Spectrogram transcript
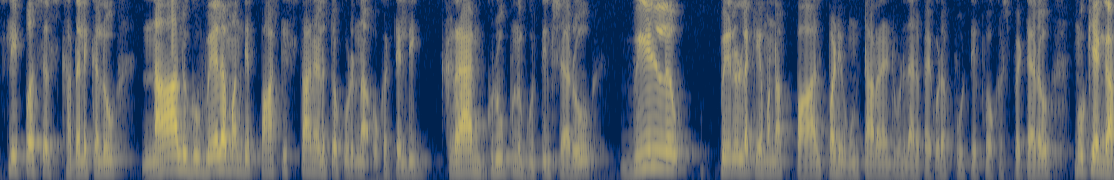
స్లీపర్ సెల్స్ కదలికలు నాలుగు వేల మంది పాకిస్తానీలతో కూడిన ఒక టెలిగ్రామ్ గ్రూప్ను గుర్తించారు వీళ్ళు పేరుళ్ళకి ఏమన్నా పాల్పడి ఉంటారనేటువంటి దానిపై కూడా పూర్తి ఫోకస్ పెట్టారు. ముఖ్యంగా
